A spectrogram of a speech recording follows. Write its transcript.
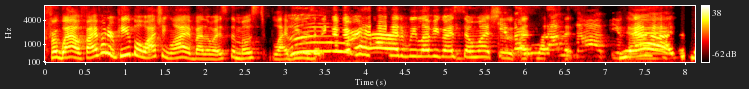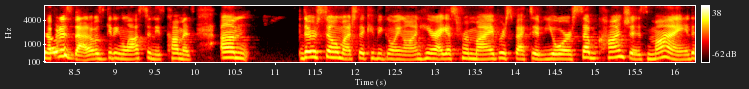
for wow, 500 people watching live, by the way. It's the most live viewers I think I've ever had. We love you guys so much. Give I love thumbs it. up, you guys. Yeah, I just noticed that. I was getting lost in these comments. Um, there's so much that could be going on here. I guess from my perspective, your subconscious mind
